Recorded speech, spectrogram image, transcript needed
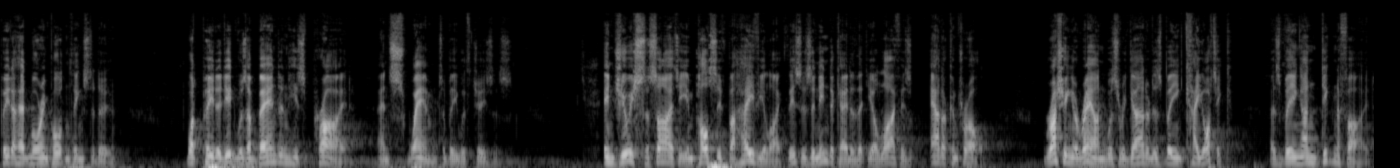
Peter had more important things to do. What Peter did was abandon his pride and swam to be with Jesus. In Jewish society, impulsive behaviour like this is an indicator that your life is out of control. Rushing around was regarded as being chaotic as being undignified.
